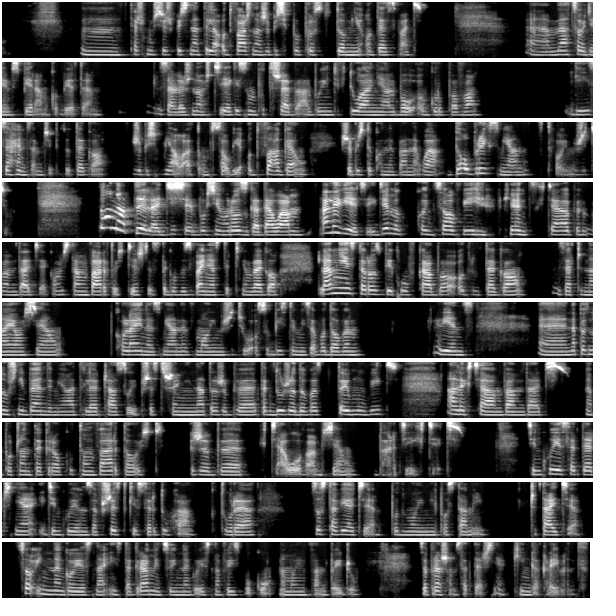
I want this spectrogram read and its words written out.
Mm, też musisz być na tyle odważna, żeby się po prostu do mnie odezwać. Na co dzień wspieram kobietę w zależności, jakie są potrzeby, albo indywidualnie, albo grupowo. I zachęcam Ciebie do tego, żebyś miała tą w sobie odwagę, żebyś dokonywała dobrych zmian w Twoim życiu. Na tyle dzisiaj, bo się rozgadałam, ale wiecie, idziemy ku końcowi, więc chciałabym Wam dać jakąś tam wartość jeszcze z tego wyzwania styczniowego. Dla mnie jest to rozbiegówka, bo od lutego zaczynają się kolejne zmiany w moim życiu osobistym i zawodowym, więc e, na pewno już nie będę miała tyle czasu i przestrzeni na to, żeby tak dużo do Was tutaj mówić, ale chciałam Wam dać na początek roku tą wartość, żeby chciało Wam się bardziej chcieć. Dziękuję serdecznie i dziękuję za wszystkie serducha, które zostawiacie pod moimi postami. Czytajcie, co innego jest na Instagramie, co innego jest na Facebooku, na moim fanpage'u. Zapraszam serdecznie, Kinga Clement.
